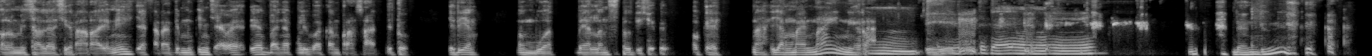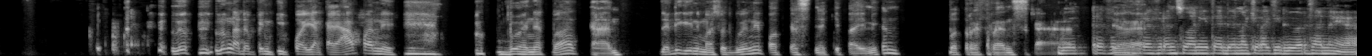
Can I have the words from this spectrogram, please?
kalau misalnya si Rara ini ya karena dia mungkin cewek dia banyak melibatkan perasaan gitu jadi yang membuat balance tuh di situ oke nah yang main-main nih Ra Hmm, Iya. itu kayak main-main. dangdung lu lu ngadepin tipe yang kayak apa nih banyak banget kan jadi gini maksud gue nih podcastnya kita ini kan buat reference kan Buat Ya. referensi wanita dan laki-laki di luar sana ya.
